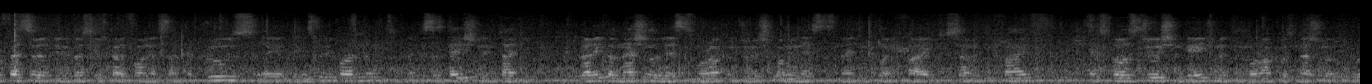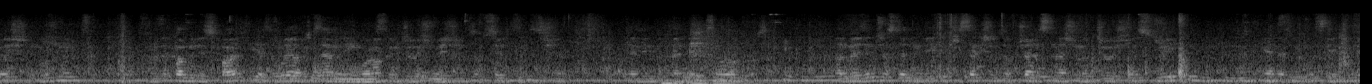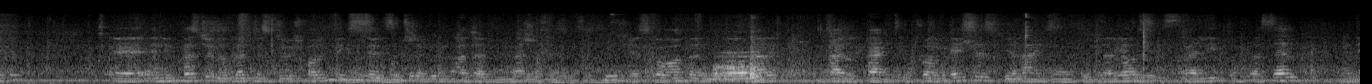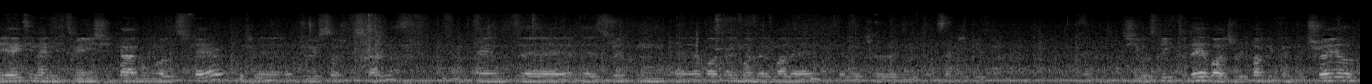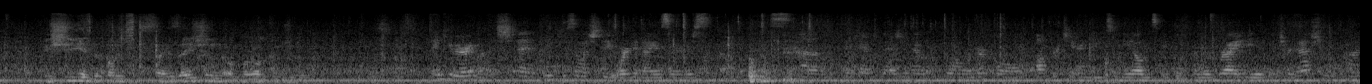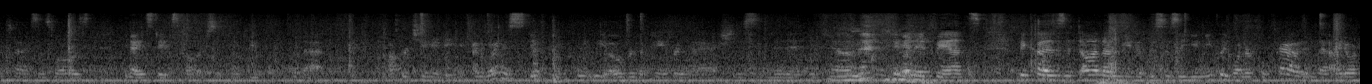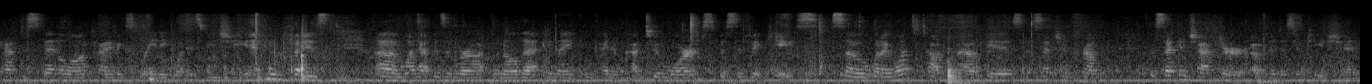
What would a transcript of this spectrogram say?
professor at the University of California, Santa Cruz, uh, in the history department. A dissertation entitled Radical Nationalists, Moroccan Jewish Communists, 1925 to 75, explores Jewish engagement in Morocco's national liberation movement through the Communist Party as a way of examining Moroccan Jewish visions of citizenship in an independent Morocco. Alma is interested in the intersections of transnational Jewish history, again as we will see in minute, uh, and in questions of leftist Jewish politics, citizenship, and other nationalisms. She has co-authored an entitled Pact in 12 Cases, the Alliance L'Alliance Israélite Universelle, and the 1893 Chicago World's Fair, uh, Jewish Social Studies, and uh, has written uh, about Edmond El-Maleh, the literary. And she will speak today about Republican betrayal, Vichy, and the politicization of Moroccan Jewry. Thank you very much, and thank you so much to the organizers of this. Um, I can't imagine a more wonderful opportunity to meet all these people from a variety of international contexts as well as United States scholars, so thank you for that opportunity. I'm going to skip completely over the paper that I actually submitted um, in advance because it dawned on me that this is a uniquely wonderful crowd and that I don't have to spend a long time explaining what is Vichy and what is um, what happens in Morocco and all that, and I can kind of cut to a more specific case. So what I want to talk about is a section from the second chapter of the dissertation,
